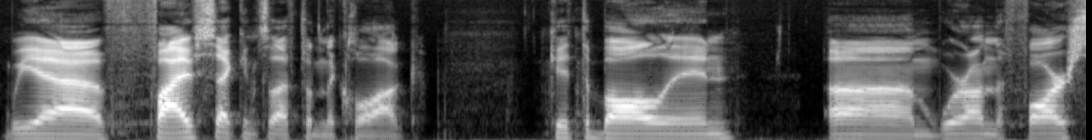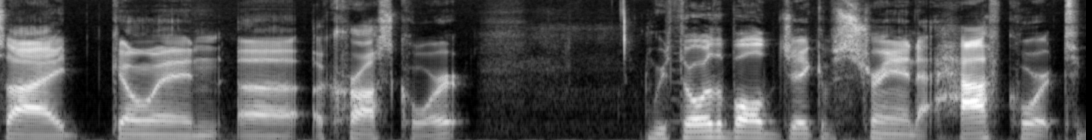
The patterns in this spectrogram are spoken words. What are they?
We have five seconds left on the clock. Get the ball in. Um, we're on the far side going uh, across court. We throw the ball to Jacob Strand at half court to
